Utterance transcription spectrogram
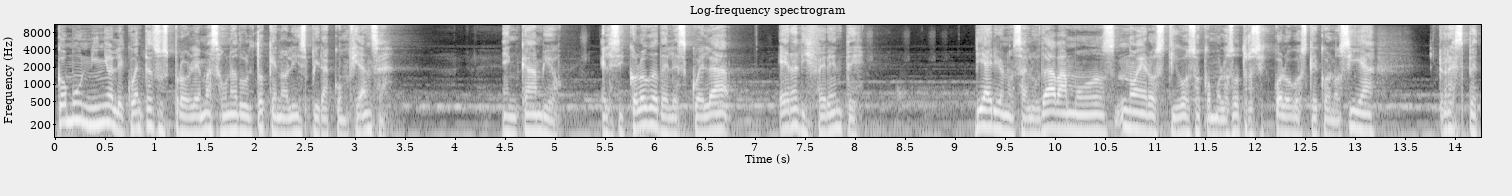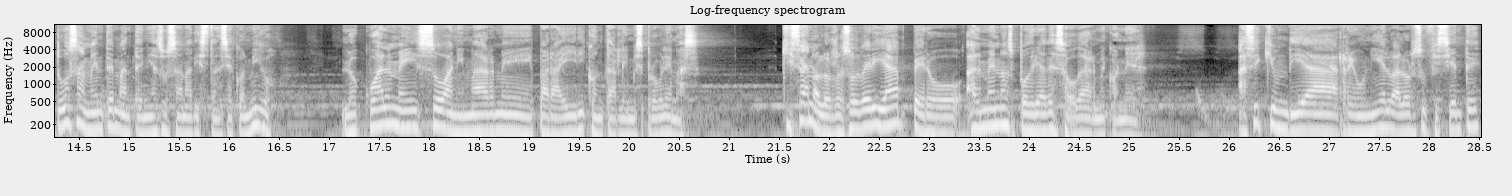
¿Cómo un niño le cuenta sus problemas a un adulto que no le inspira confianza? En cambio, el psicólogo de la escuela era diferente. Diario nos saludábamos, no era hostigoso como los otros psicólogos que conocía, respetuosamente mantenía su sana distancia conmigo, lo cual me hizo animarme para ir y contarle mis problemas. Quizá no los resolvería, pero al menos podría desahogarme con él. Así que un día reuní el valor suficiente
